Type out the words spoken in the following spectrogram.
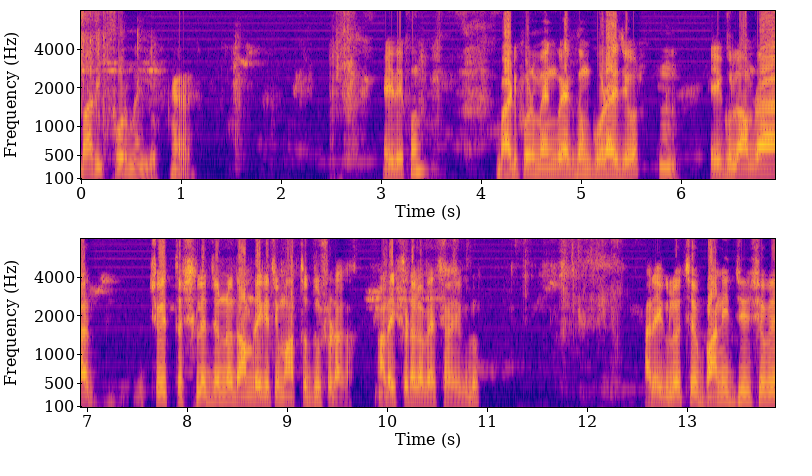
Bari four mango. হ্যাঁ। এই দেখুন বাড়িফোর ম্যাঙ্গো একদম গোড়ায় জোর। হুম। এগুলো আমরা চৈত্র সেলের জন্য দাম রেখেছি মাত্র দুশো টাকা আড়াইশো টাকা বেচা হয় এগুলো। আর এগুলো হচ্ছে বাণিজ্য হিসেবে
